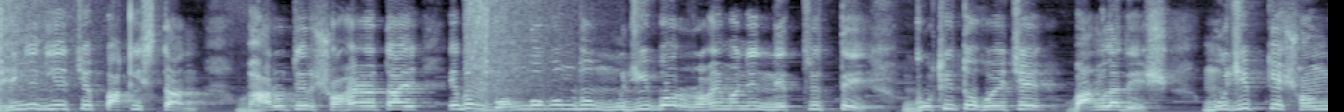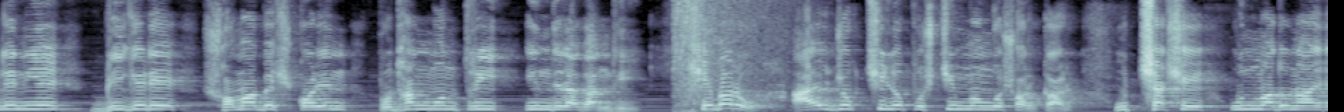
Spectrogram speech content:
ভেঙে গিয়েছে পাকিস্তান, ভারতের সহায়তায় এবং বঙ্গবন্ধু মুজিবর রহমানের নেতৃত্বে গঠিত হয়েছে বাংলাদেশ। মুজিবকে সঙ্গে নিয়ে ব্রিগেডে সমাবেশ করেন প্রধানমন্ত্রী ইন্দিরা গান্ধী। সেবারও আয়োজক ছিল পশ্চিমবঙ্গ সরকার। উচ্ছ্বাসে, উন্মাদনায়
